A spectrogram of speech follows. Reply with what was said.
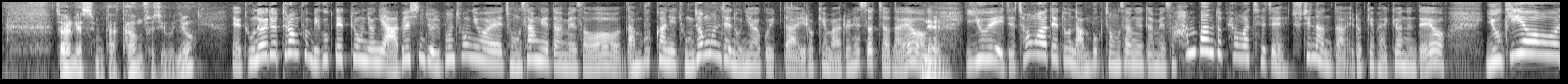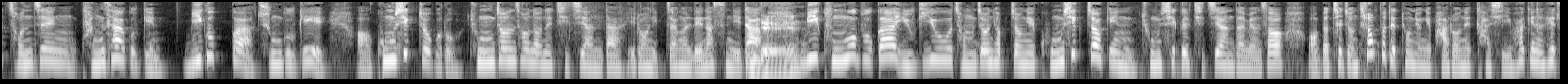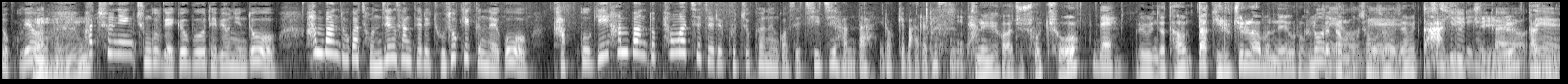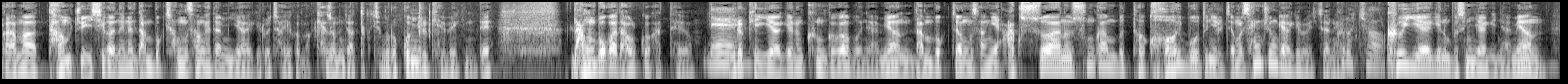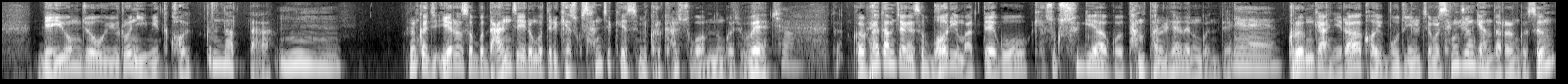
자 알겠습니다. 다음 소식은요. 네, 도널드 트럼프 미국 대통령이 아베 신조 일본 총리와의 정상회담에서 남북한이 종전 문제 논의하고 있다 이렇게 말을 했었잖아요. 네. 이후에 이제 청와대도 남북 정상회담에서 한반도 평화 체제 추진한다 이렇게 밝혔는데요. 6.25 전쟁 당사국인 미국과 중국이 어, 공식적으로 종전 선언을 지지한다 이런 입장을 내놨습니다. 네. 미 국무부가 6.25 정전 협정의 공식적인 종식을 지지한다면서 어, 며칠 전 트럼프 대통령의 발언을 다시 확인을 해줬고요. 음흠. 하춘잉 중국 외교부 대변인도 한반도가 전쟁 상태를 조속히 끝내고 각국이 한반도 평화 체제를 구축하는 것을 지지한다 이렇게 말을 했습니다. 분위기가 아주 좋죠. 네. 그리고 이제 다음 딱 일주일 남았네요. 그러니까. 남북 정상회담이 네. 딱 17일 일주일. 딱 네. 그러니까 아마 다음 주 이 시간에는 남북 정상회담 이야기로 저희가 막 계속 이제 특집으로 꾸밀 계획인데 낭보가 나올 것 같아요. 네. 이렇게 이야기하는 근거가 뭐냐면 남북 정상이 악수하는 순간부터 거의 모든 일정을 생중계하기로 했잖아요. 그렇죠. 그 이야기는 무슨 이야기냐면 내용 조율은 이미 거의 끝났다. 음, 그러니까 예를 들어서 뭐 난제 이런 것들이 계속 산적했으면 그렇게 할 수가 없는 거죠. 왜? 그렇죠. 그 회담장에서 머리 맞대고 계속 수기하고 담판을 해야 되는 건데 네. 그런 게 아니라 거의 모든 일정을 생중계한다라는 것은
